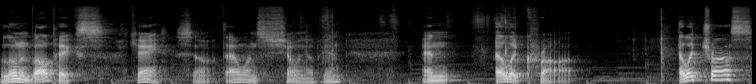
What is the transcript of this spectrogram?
Alolan Vulpix. Okay, so that one's showing up again. And Electro. Electros?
